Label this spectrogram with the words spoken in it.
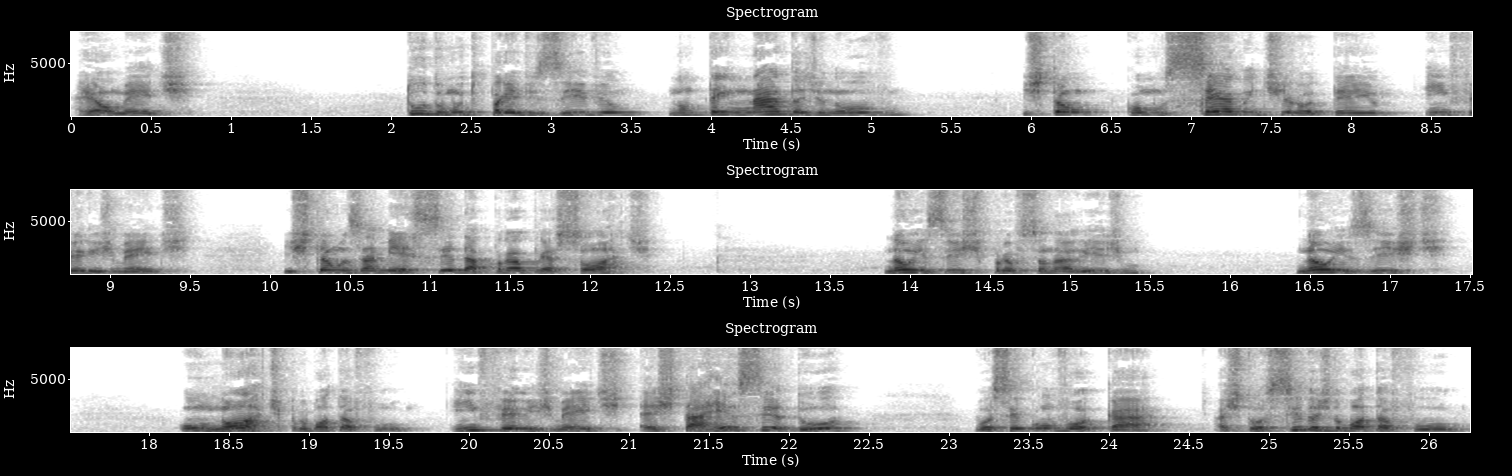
realmente tudo muito previsível, não tem nada de novo, estão como cego em tiroteio, infelizmente, estamos à mercê da própria sorte, não existe profissionalismo, não existe um norte para o Botafogo. Infelizmente, é estarrecedor você convocar as torcidas do Botafogo,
